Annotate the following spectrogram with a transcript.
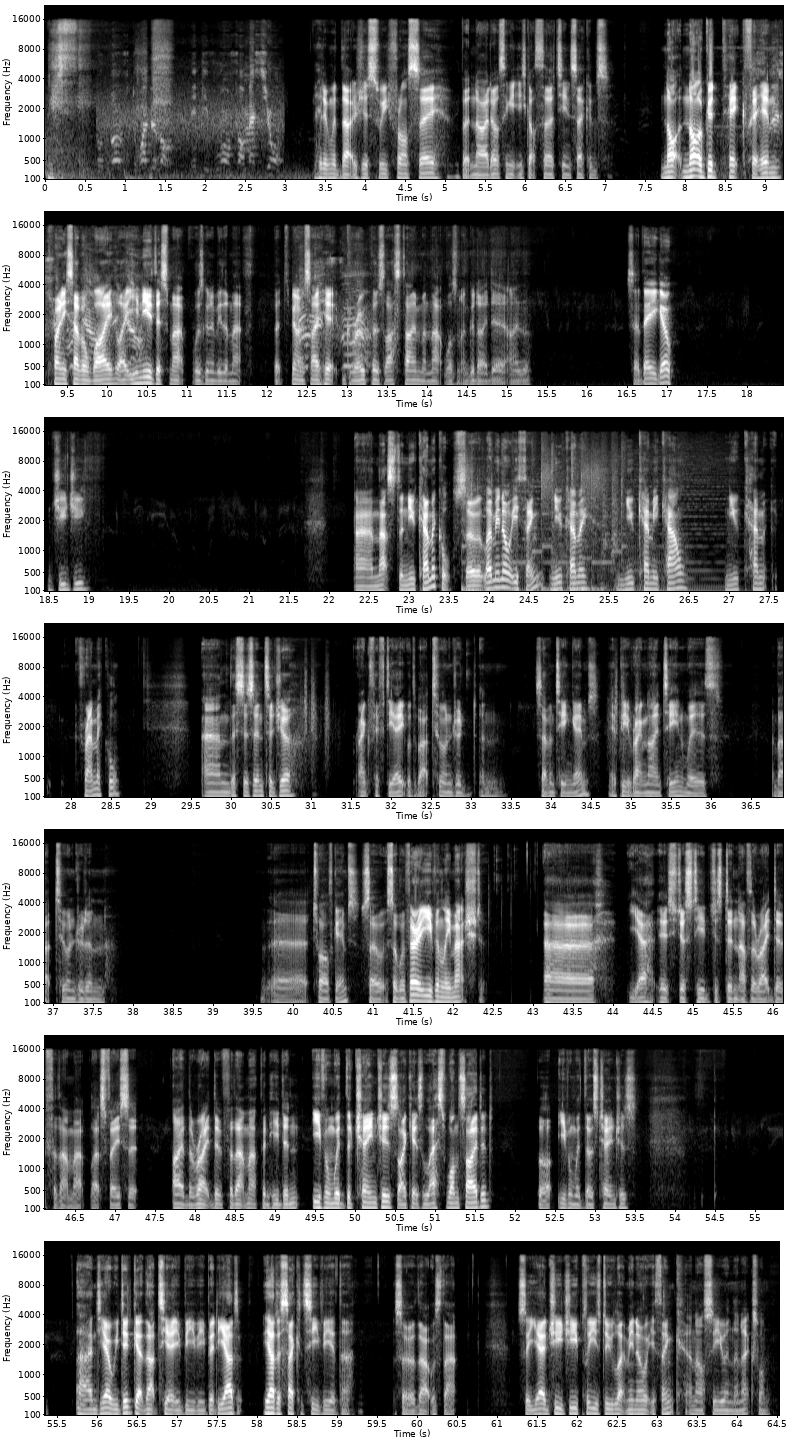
Hit him with that Je suis français. But no, I don't think he's got 13 seconds. Not not a good pick for him, 27Y. Like, he knew this map was going to be the map. But to be honest, I hit Gropers last time, and that wasn't a good idea either. So there you go. GG. And that's the new chemical. So let me know what you think. New chemi, new chemical, new chem, chemical. And this is integer, rank 58 with about 217 games. AP rank 19 with about 212 uh, games. So so we're very evenly matched. Uh, yeah, it's just he just didn't have the right div for that map. Let's face it. I had the right div for that map and he didn't. Even with the changes, like it's less one-sided, but even with those changes. And yeah, we did get that T80 BV, but he had he had a second CV in there. So that was that. So yeah, GG, please do let me know what you think, and I'll see you in the next one.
